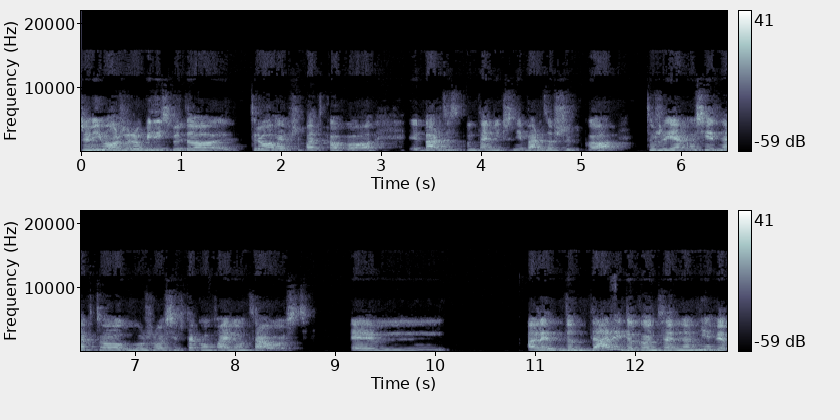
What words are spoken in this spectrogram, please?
że mimo, że robiliśmy to trochę przypadkowo, bardzo spontanicznie, bardzo szybko, to że jakoś jednak to ułożyło się w taką fajną całość. Ale do, dalej do końca, no nie wiem,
